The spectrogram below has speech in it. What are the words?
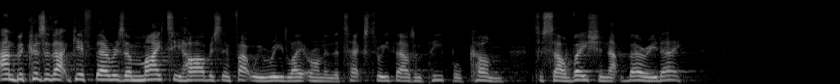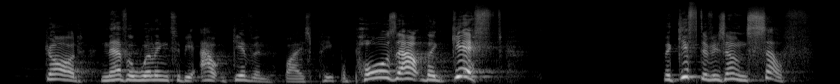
And because of that gift, there is a mighty harvest. In fact, we read later on in the text 3,000 people come to salvation that very day. God, never willing to be outgiven by his people, pours out the gift, the gift of his own self,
